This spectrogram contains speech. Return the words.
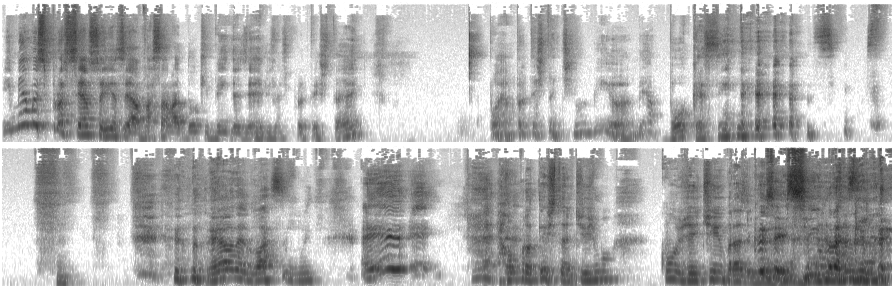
E mesmo esse processo aí, esse avassalador que veio das religiões protestantes, pô, é um protestantismo meio meia boca, assim, né? Não é um negócio muito. É, É um protestantismo com um jeitinho brasileiro. Com né? jeitinho brasileiro.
